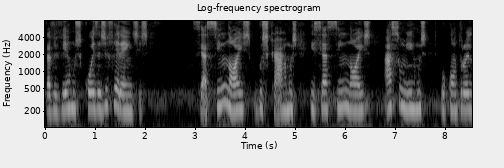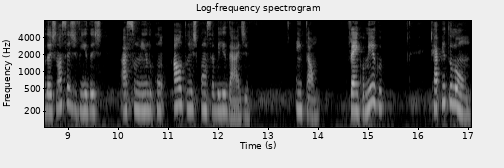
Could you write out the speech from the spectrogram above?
para vivermos coisas diferentes, se assim nós buscarmos e se assim nós assumirmos o controle das nossas vidas, assumindo com autorresponsabilidade. Então, vem comigo? Capítulo 1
